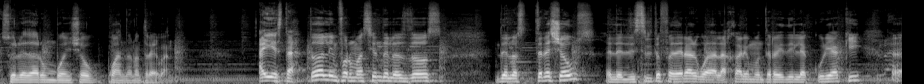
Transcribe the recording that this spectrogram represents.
suele dar un buen show cuando no trae banda. Ahí está, toda la información de los dos de los tres shows, el del Distrito Federal, Guadalajara y Monterrey de Curiaki, eh,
